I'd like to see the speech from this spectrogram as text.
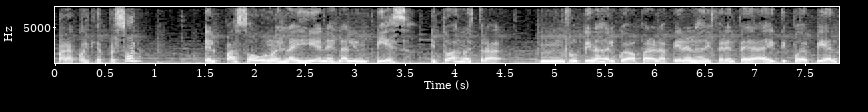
para cualquier persona? El paso uno es la higiene, es la limpieza. Y todas nuestras mm, rutinas del cuidado para la piel en las diferentes edades y tipos de piel,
